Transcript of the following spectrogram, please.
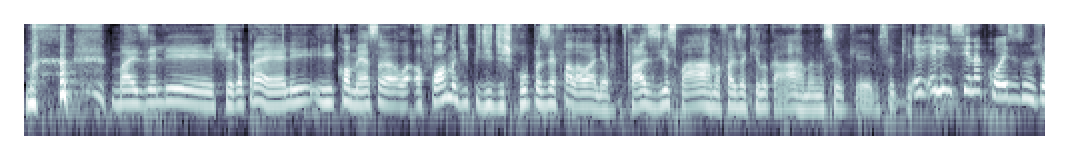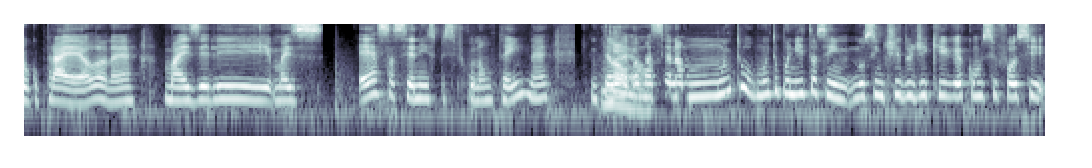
mas ele chega pra Ellie e começa, a, forma de pedir desculpas é falar, olha, faz isso com a arma, faz aquilo com a arma, não sei o quê, não sei o quê. Ele, ele ensina coisas no jogo pra ela, né? Mas ele. Mas essa cena em específico não tem, né? Então Não, é não. uma cena muito, muito bonita, assim, no sentido de que é como se fosse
